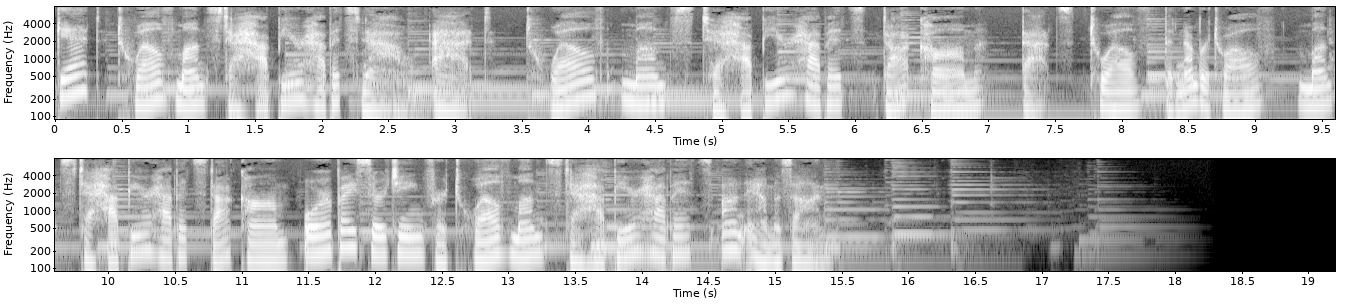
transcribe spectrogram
Get 12 months to happier habits now at 12monthstohappierhabits.com. That's 12, the number 12, months to happierhabits.com, or by searching for 12 months to happier habits on Amazon.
